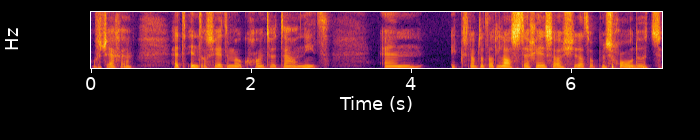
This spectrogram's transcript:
of zeggen. Het interesseert hem ook gewoon totaal niet. En ik snap dat dat lastig is als je dat op een school doet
